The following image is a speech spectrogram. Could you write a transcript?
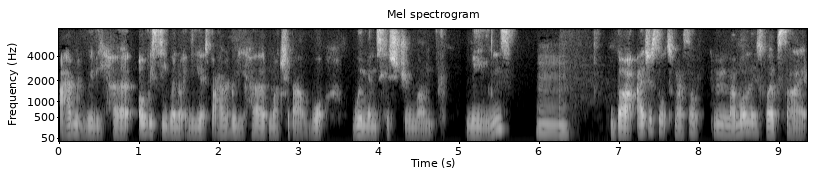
I haven't really heard. Obviously, we're not in the US, but I haven't really heard much about what Women's History Month means. Mm. But I just thought to myself, mm, I'm on this website,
